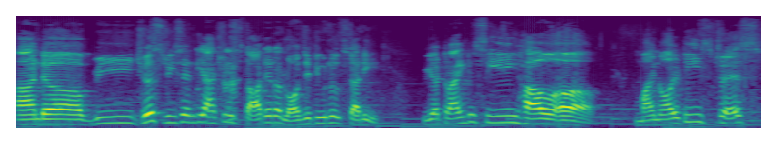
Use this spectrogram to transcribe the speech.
and uh, we just recently actually started a longitudinal study. We are trying to see how uh, minority stress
